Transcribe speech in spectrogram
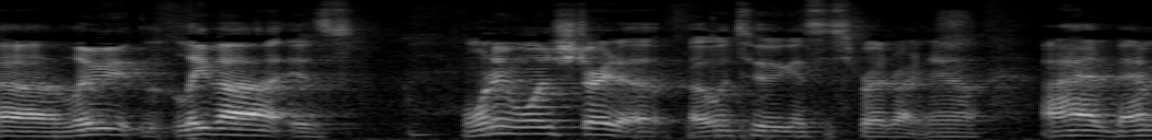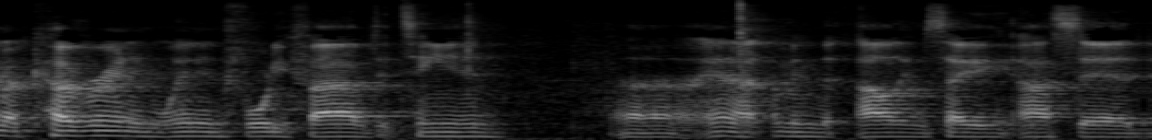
uh, Louis, Levi is one and one straight up, zero and two against the spread right now. I had Bama covering and winning forty five to ten, uh, and I, I mean I'll even say I said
